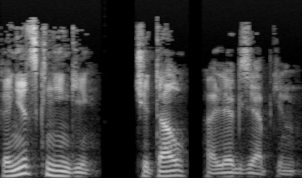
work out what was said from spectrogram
Конец книги. Читал Олег Зябкин.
